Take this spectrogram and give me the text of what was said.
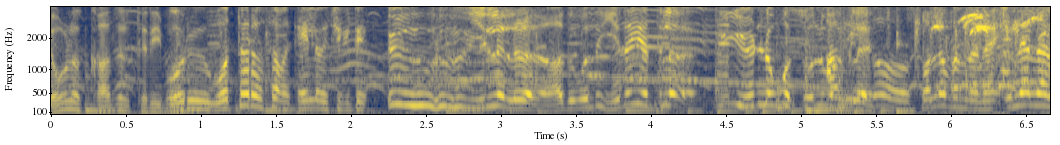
எவ்வளவு காதல் தெரியுமா? ஒரு ஒத்த ரோசாவை கையில வச்சுக்கிட்டு இல்ல இல்ல அது வந்து இதயத்துல என்னமோ சொல்லுவாங்களே. சொல்ல வந்தேன். இல்ல இல்ல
